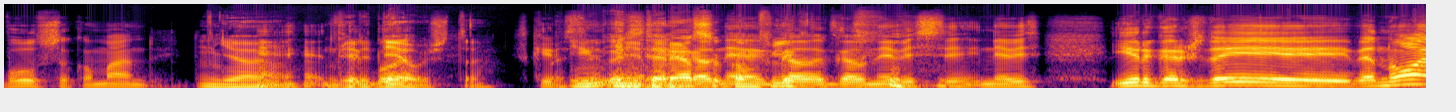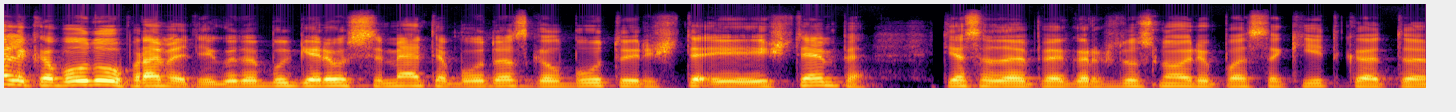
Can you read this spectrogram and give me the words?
Vulsų komandai. jo, Tai girdėjau šitą. Skirtingų Interesų gal, ne- gal, konfliktas. gal ne visi, ne visi. Ir garždai 11 baudų prametė. Jeigu dabar geriau simetė baudas, galbūt ir ište, ištempė. Tiesa, apie garždus noriu pasakyti, kad e,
